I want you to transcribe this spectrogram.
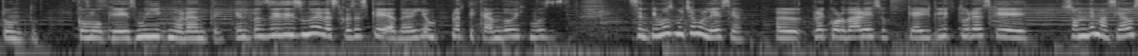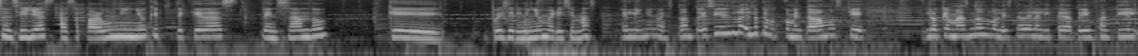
tonto como que es muy ignorante. Entonces es una de las cosas que Andrea y yo platicando dijimos, sentimos mucha molestia al recordar eso, que hay lecturas que son demasiado sencillas hasta para un niño que te quedas pensando que pues el niño merece más. El niño no es tonto. Es lo que comentábamos que lo que más nos molesta de la literatura infantil,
